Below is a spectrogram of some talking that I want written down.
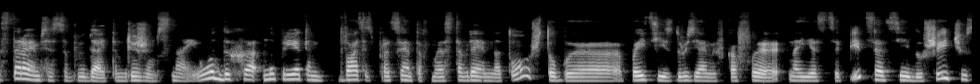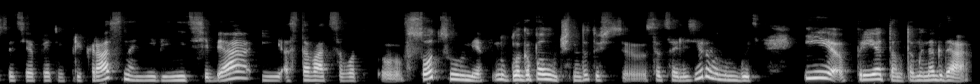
Стараемся соблюдать там режим сна и отдыха, но при этом 20% мы оставляем на то, чтобы пойти с друзьями в кафе, наесться пиццы от всей души, чувствовать себя при этом прекрасно, не винить себя и оставаться вот э, в социуме, ну, благополучно, да, то есть э, социализированным быть, и при этом там иногда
